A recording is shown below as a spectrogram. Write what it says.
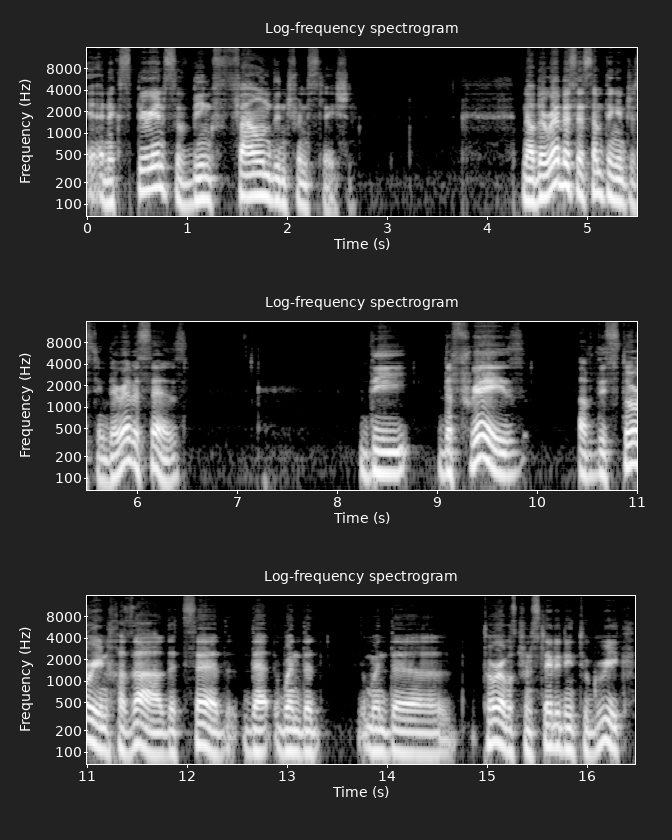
an experience of being found in translation. Now the Rebbe says something interesting. The Rebbe says the the phrase of the story in Chazal that said that when the when the Torah was translated into Greek,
